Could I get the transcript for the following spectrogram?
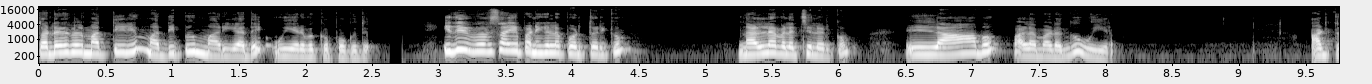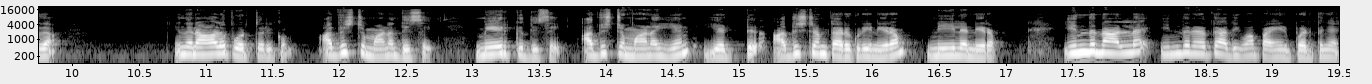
தொடர்கள் மத்தியிலையும் மதிப்பு மரியாதை உயர்வுக்கு போகுது. இது விவசாய பணிகளை பொறுத்த வரைக்கும் நல்ல விளைச்சல் இருக்கும். லாபம் பல மடங்கு உயரும். அடுத்ததான் இந்த நாளை பொறுத்த வரைக்கும் அதிர்ஷ்டமான திசை மேற்கு திசை அதிர்ஷ்டமான எண் எட்டு அதிர்ஷ்டம் தரக்கூடிய நிறம் நீல நிறம். இந்த நாளில் இந்த நிறத்தை அதிகமாக பயன்படுத்துங்க.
